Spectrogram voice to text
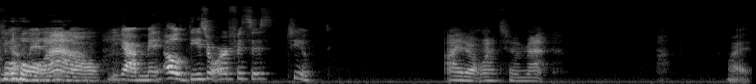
You Oh, many wow. You got many. Oh, these are orifices too. I don't want to admit. What?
